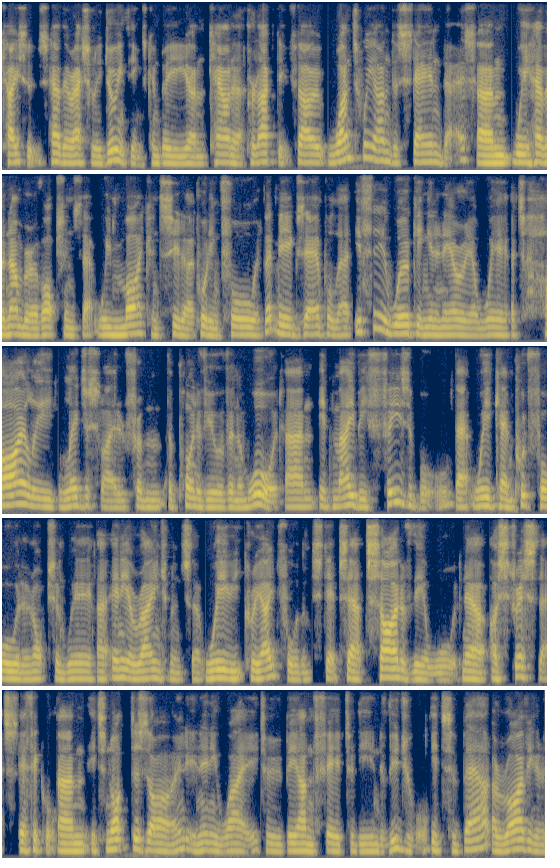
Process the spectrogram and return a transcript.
cases, how they're actually doing things can be um, counterproductive. So once we understand that, um, we have a number of options that we might consider putting forward. Let me example that. If they're working in an area where it's highly legislated from the point of view of an award, um, it may be feasible that we can put forward an option where uh, any arrangements that we create for them steps outside of the award. Now, I stress that's ethical. Um, it's not designed in any way to be unfair to the individual. It's about arriving at a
